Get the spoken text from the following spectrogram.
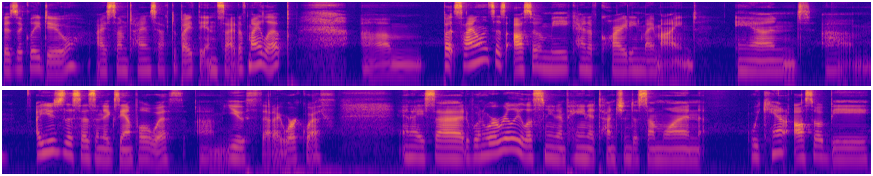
physically do. I sometimes have to bite the inside of my lip. Um, but silence is also me kind of quieting my mind. And um, I use this as an example with um, youth that I work with. And I said, when we're really listening and paying attention to someone, we can't also be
